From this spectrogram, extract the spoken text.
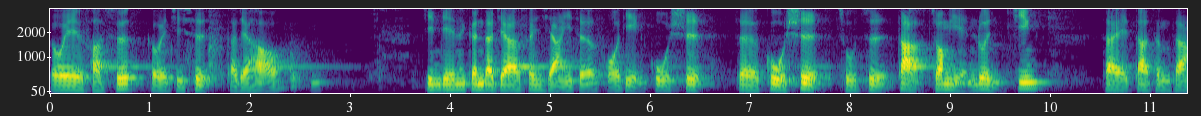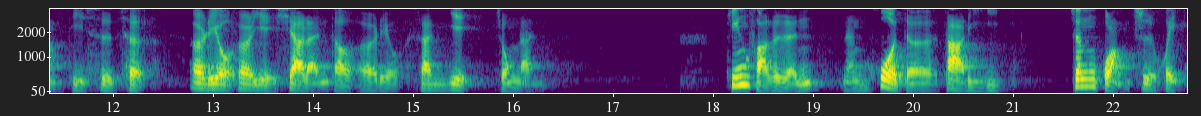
各位法师、各位居士，大家好。今天跟大家分享一则佛典故事。这故事出自《大庄严论经》，在大正藏第四册二六二页下栏到二六三页中栏。听法的人能获得大利益，增广智慧，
